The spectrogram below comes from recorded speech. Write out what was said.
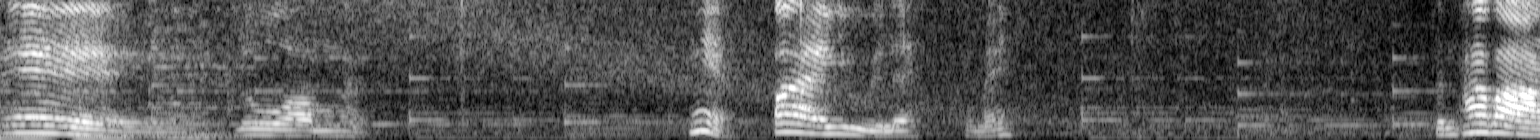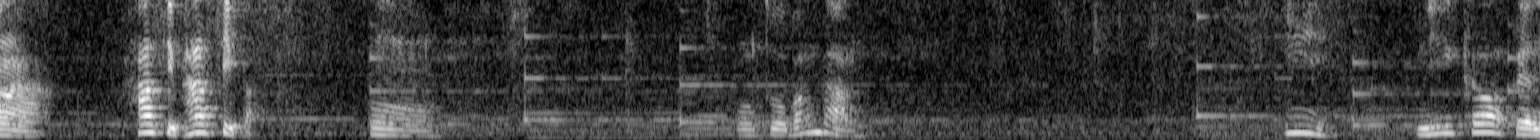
เอ้รวมอะเนี่ย ป้ายอยู่เลยเห็นไหมเป็นผ้าบางอะห้าสิบห้าสิบอะ อืมลงตัวบางๆนี่นนี้ก็เป็น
